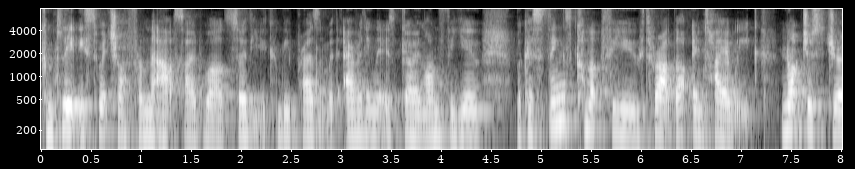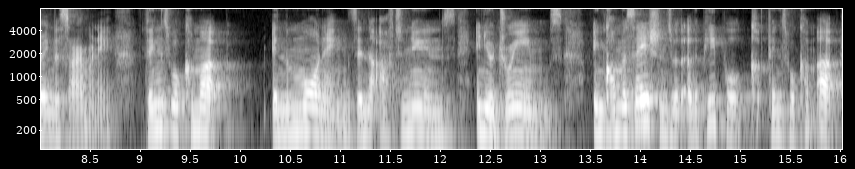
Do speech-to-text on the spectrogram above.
Completely switch off from the outside world so that you can be present with everything that is going on for you because things come up for you throughout the entire week, not just during the ceremony. Things will come up in the mornings, in the afternoons, in your dreams, in conversations with other people, things will come up.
